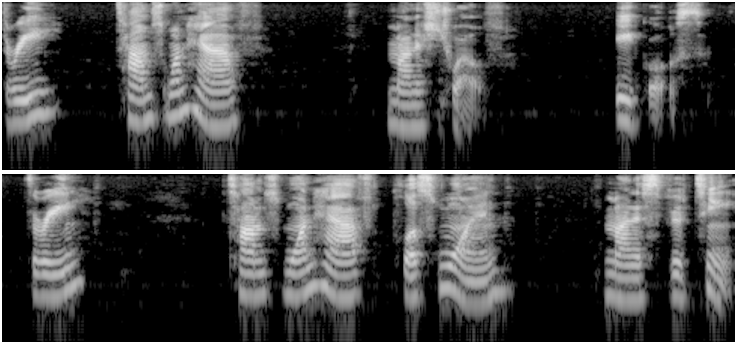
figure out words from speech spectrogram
3 times 1 half minus 12 equals 3 times 1 half plus 1 minus 15.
